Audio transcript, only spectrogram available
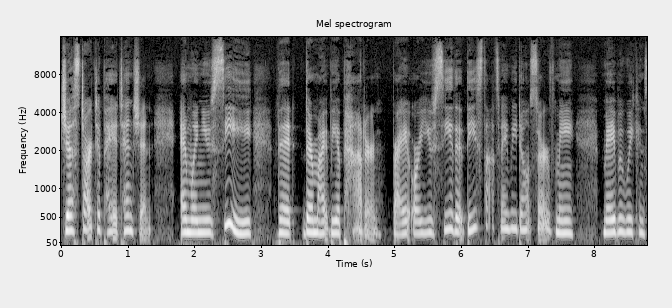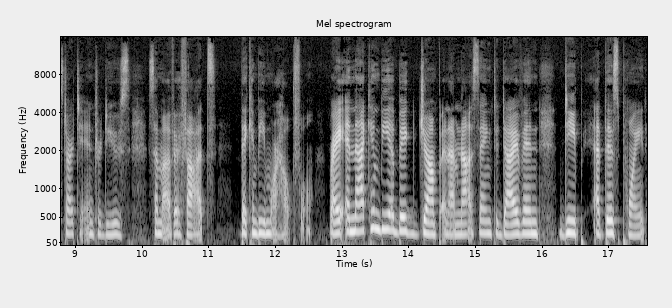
just start to pay attention. And when you see that there might be a pattern, right? Or you see that these thoughts maybe don't serve me, maybe we can start to introduce some other thoughts that can be more helpful right? And that can be a big jump. And I'm not saying to dive in deep at this point.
